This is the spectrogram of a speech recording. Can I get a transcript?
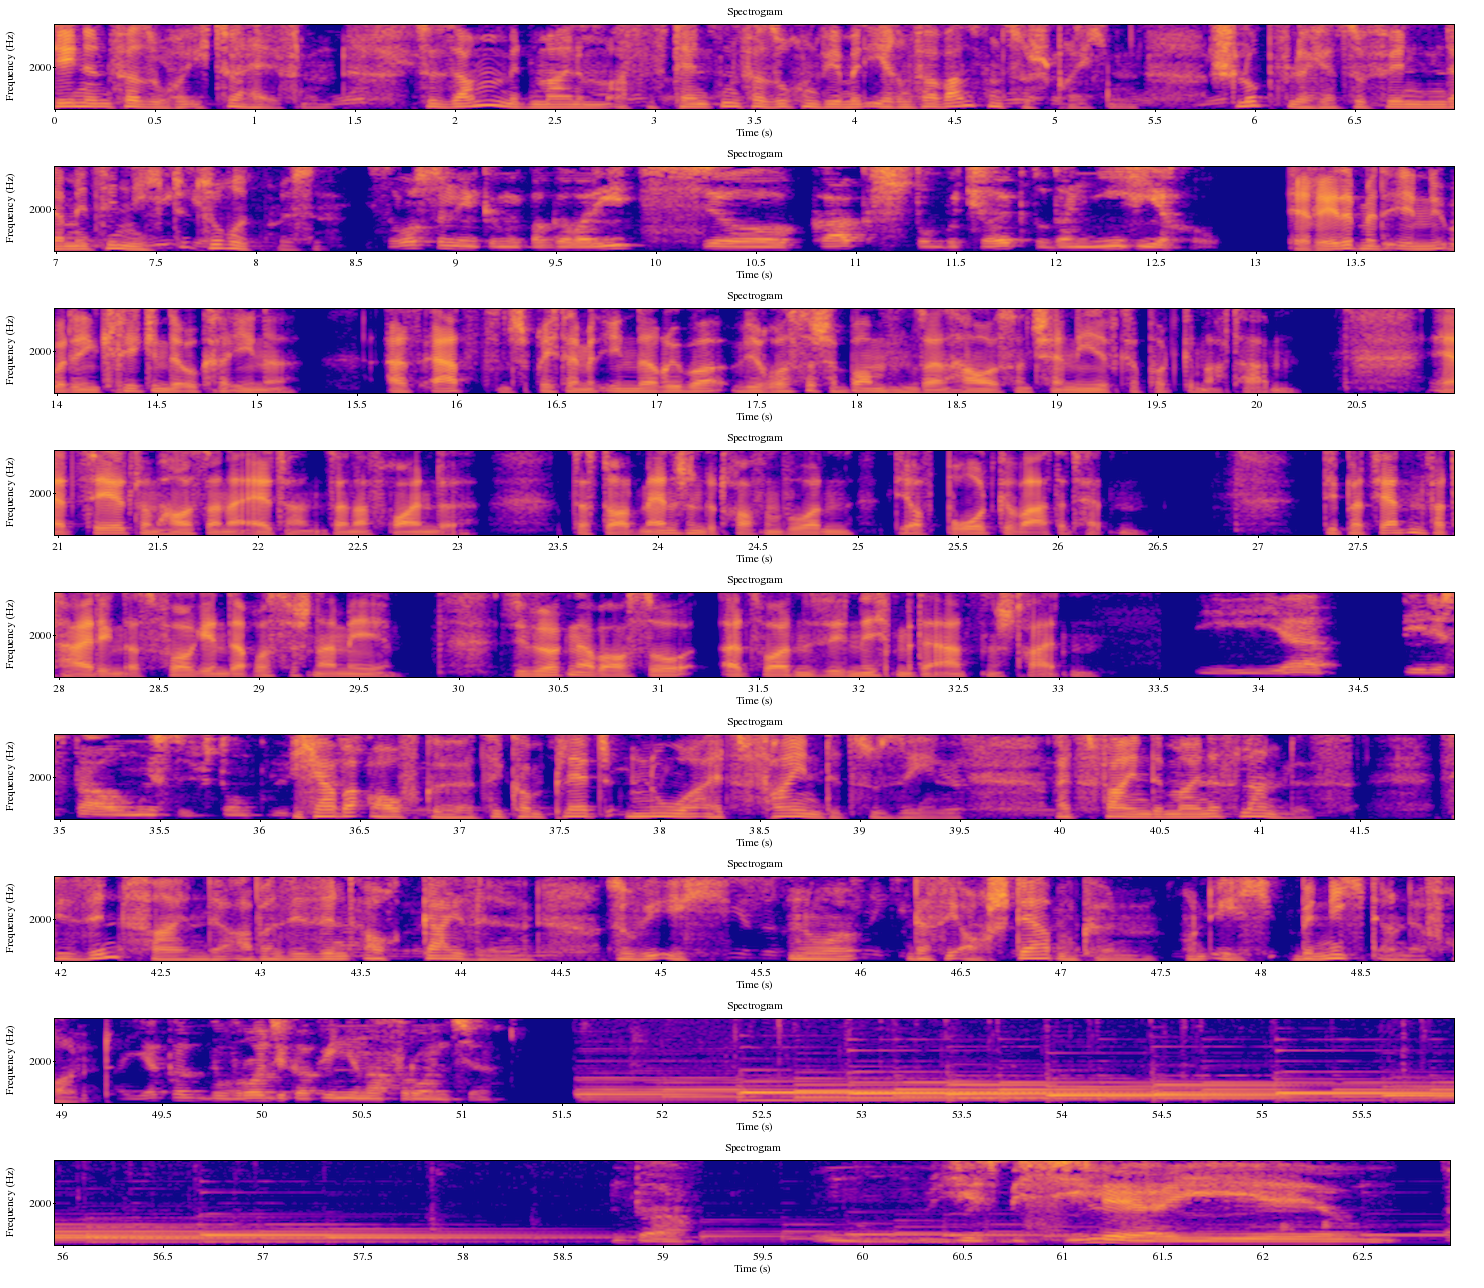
Denen versuche ich zu helfen. Zusammen mit meinem Assistenten versuchen wir mit ihren Verwandten zu sprechen, Schlupflöcher zu finden, damit sie nicht zurück müssen. Er redet mit ihnen über den Krieg in der Ukraine. Als Ärztin spricht er mit ihnen darüber, wie russische Bomben sein Haus in Tscherniv kaputt gemacht haben. Er erzählt vom Haus seiner Eltern, seiner Freunde, dass dort Menschen getroffen wurden, die auf Brot gewartet hätten. Die Patienten verteidigen das Vorgehen der russischen Armee. Sie wirken aber auch so, als wollten sie sich nicht mit der Ärzten streiten. Ich habe aufgehört, sie komplett nur als Feinde zu sehen, als Feinde meines Landes. Sie sind Feinde, aber sie sind auch Geiseln, so wie ich. Nur, dass sie auch sterben können und ich bin nicht an der Front.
